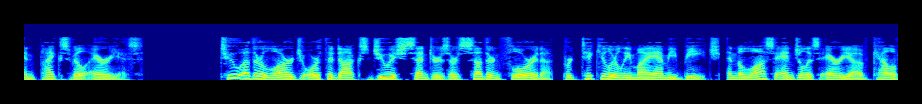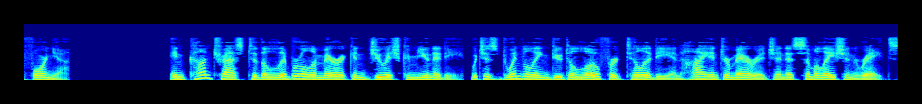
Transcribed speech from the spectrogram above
and Pikesville areas. Two other large Orthodox Jewish centers are southern Florida, particularly Miami Beach, and the Los Angeles area of California. In contrast to the liberal American Jewish community, which is dwindling due to low fertility and high intermarriage and assimilation rates,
